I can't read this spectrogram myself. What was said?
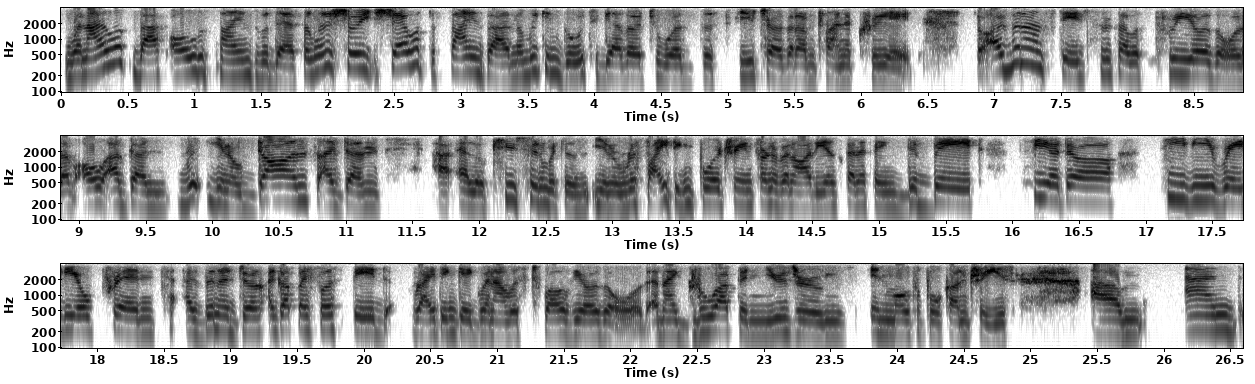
when I look back, all the signs were there. So I'm going to show you, share what the signs are, and then we can go together towards this future that I'm trying to create. So I've been on stage since I was three years old. I've all, I've done, you know, dance. I've done uh, elocution, which is, you know, reciting poetry in front of an audience kind of thing, debate, theater, TV, radio, print. I've been a journal. I got my first paid writing gig when I was 12 years old, and I grew up in newsrooms in multiple countries. Um, and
